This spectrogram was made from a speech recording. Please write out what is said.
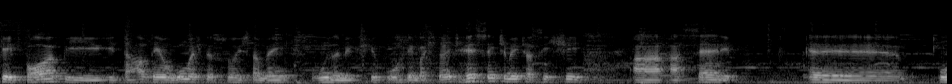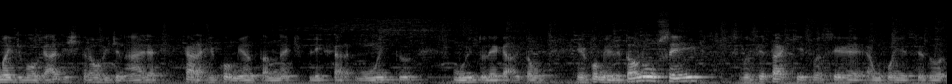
K-pop e, e, tal. Tem algumas pessoas também, alguns amigos que curtem bastante. Recentemente assisti a, a série é, Uma Advogada Extraordinária. Cara, recomendo, tá no Netflix, cara, muito, muito legal. Então, recomendo. Então, não sei se você está aqui, se você é um conhecedor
